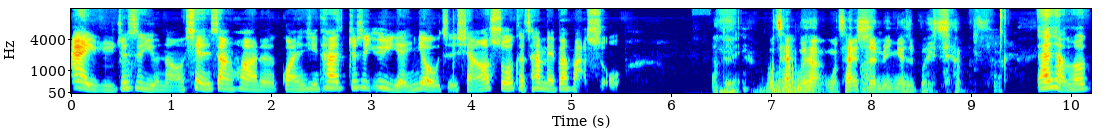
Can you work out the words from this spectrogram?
碍于就是 you know 线上化的关系，他就是欲言又止，想要说，可是他没办法说。对，我猜，我想，我猜神明应该是不会这样子。他想说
